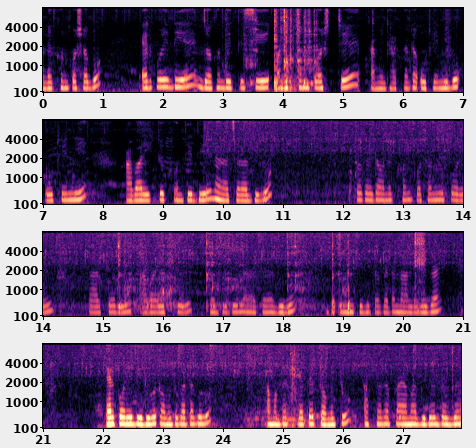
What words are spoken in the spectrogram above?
অনেকক্ষণ কষাবো। এরপরে দিয়ে যখন দেখতেছি অনেকক্ষণ কষছে, আমি ঢাকনাটা উঠে নিব, উঠে নিয়ে আবার একটু খুন্তি দিয়ে নাড়াচাড়া দিব। তরকারিটা অনেকক্ষণ কষানোর পরে তারপরে আবার একটু খুন্তি দিয়ে নাড়াচাড়া দিব, যাতে নিচে দিয়ে তরকারিটা না লেগে যায়। এরপরে দিয়ে দিব টমেটো কাটাগুলো। আমাদের ক্ষেতের টমেটো, আপনারা প্রায় আমার ভিডিও দেখবেন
